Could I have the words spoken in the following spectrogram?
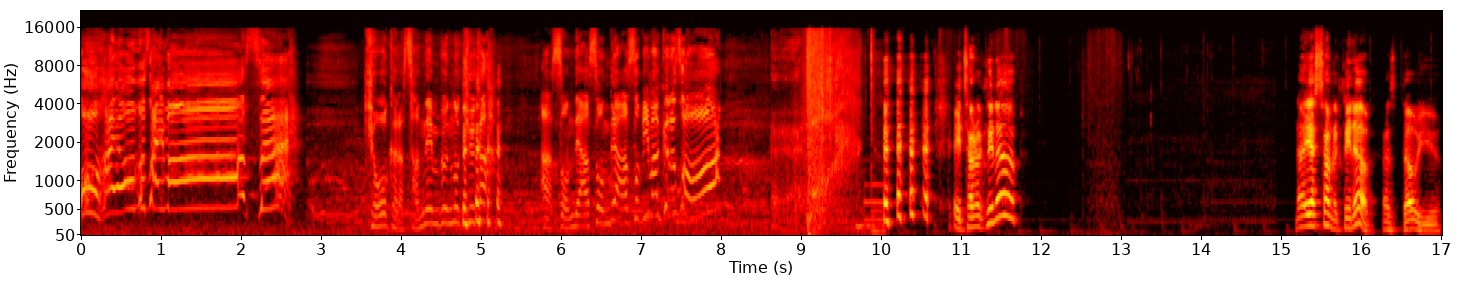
おはようございます今日から3年分の休暇遊んで遊んで遊びまくるぞ Hey, time to clean up. Now he has time to clean up. That's W.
